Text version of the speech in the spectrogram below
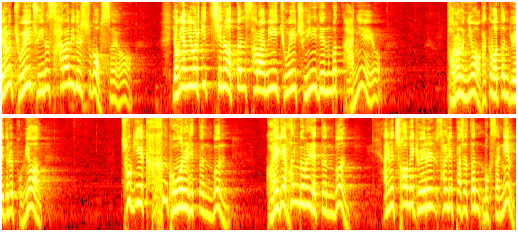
여러분, 교회의 주인은 사람이 될 수가 없어요. 영향력을 끼치는 어떤 사람이 교회의 주인이 되는 것 아니에요. 더러는요, 가끔 어떤 교회들을 보면 초기에 큰 공헌을 했던 분, 거액의 헌금을 냈던 분, 아니면 처음에 교회를 설립하셨던 목사님,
